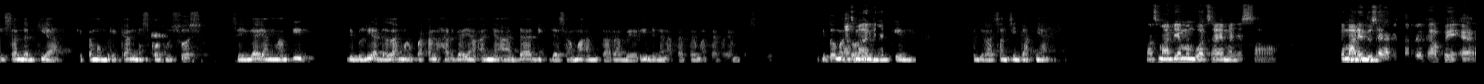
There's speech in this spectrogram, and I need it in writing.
Nissan dan Kia. Kita memberikan diskon khusus sehingga yang nanti dibeli adalah merupakan harga yang hanya ada di kerjasama antara BRI dengan ATPM-ATPM tersebut. Itu Mas, Mas Madi. mungkin penjelasan singkatnya. Mas Madia membuat saya menyesal Kemarin hmm. tuh saya habis ambil KPR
